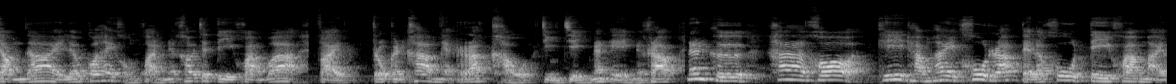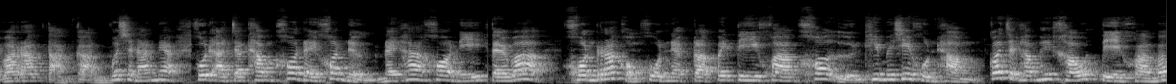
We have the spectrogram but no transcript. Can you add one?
จำได้แล้วก็ให้ของขวัญเนี่ยเขาจะตีความว่าฝ่าย ตรงกันข้ามเนี่ยรักเขาจริง ๆ นั่นเองนะครับ นั่นคือ 5 ข้อที่ทำให้คู่รักแต่ละคู่ตีความหมายว่ารักต่างกัน เพราะฉะนั้นเนี่ยคุณอาจจะทำข้อใดข้อหนึ่งใน 5 ข้อนี้ แต่ว่าคนรักของคุณเนี่ยกลับไปตีความข้ออื่นที่ไม่ใช่คุณทำก็จะทำให้เขาตีความว่า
